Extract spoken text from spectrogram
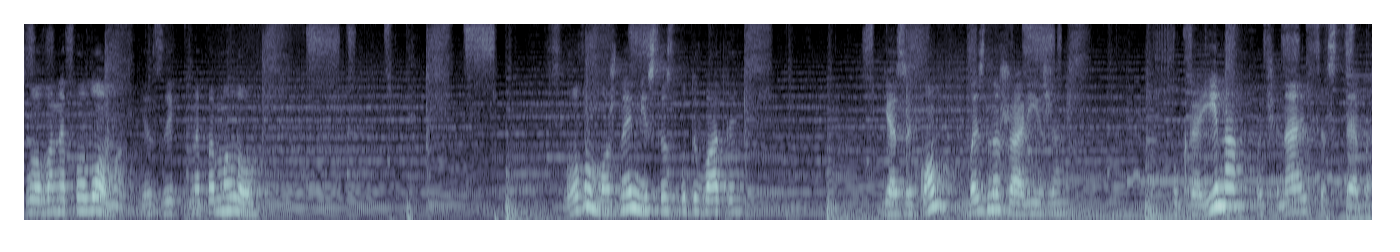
Слово не полома, язик не помило. Словом можна і місто збудувати. Язиком без ножа ріже. Україна починається з тебе.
